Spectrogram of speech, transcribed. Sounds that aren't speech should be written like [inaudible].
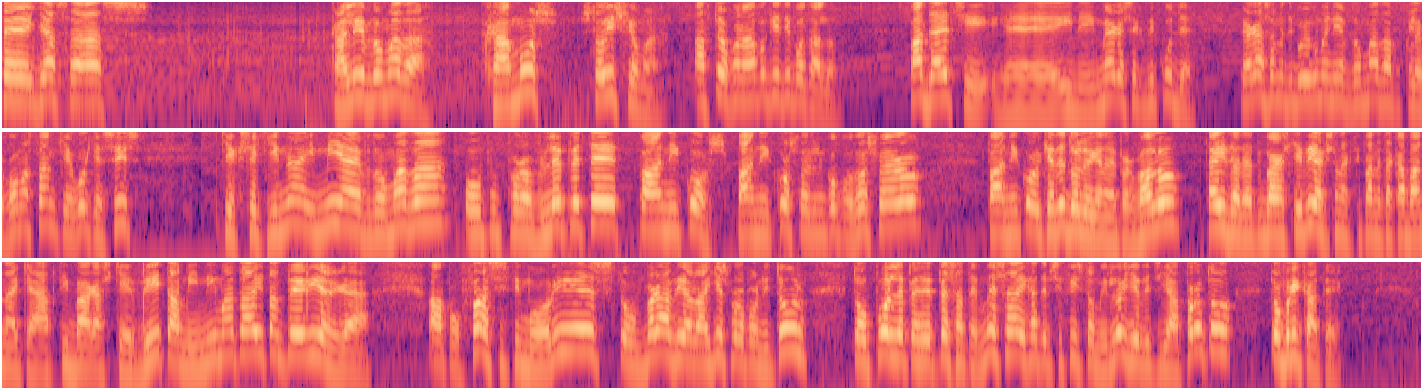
Χαίρετε, γεια σας. Καλή εβδομάδα. Χαμός στο ίσιωμα. Αυτό έχω να πω και τίποτα άλλο. Πάντα έτσι ε, είναι, οι μέρες εκδικούνται. Περάσαμε την προηγούμενη εβδομάδα που κλεγόμασταν και εγώ και εσείς και ξεκινάει μία εβδομάδα όπου προβλέπεται πανικός. Πανικός στο ελληνικό ποδόσφαιρο, πανικό και δεν το λέω για να υπερβάλλω. Τα είδατε, από την Παρασκευή άρχισαν να χτυπάνε τα καμπανάκια. Από την Παρασκευή τα μηνύματα ήταν περίεργα. Αποφάσεις, τιμωρίες, το βράδυ αλλαγές προπονητών. Το πόλε πέσατε μέσα, είχατε ψηφίσει το Μιλόγεβιτς για πρώτο, το βρήκατε.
